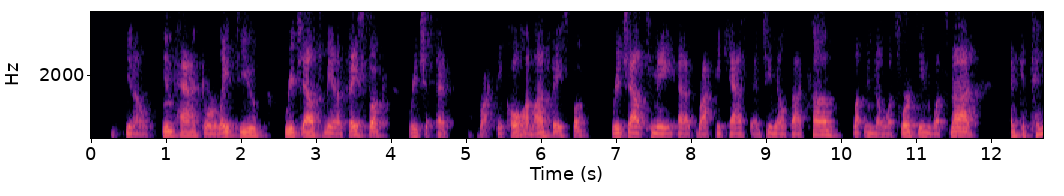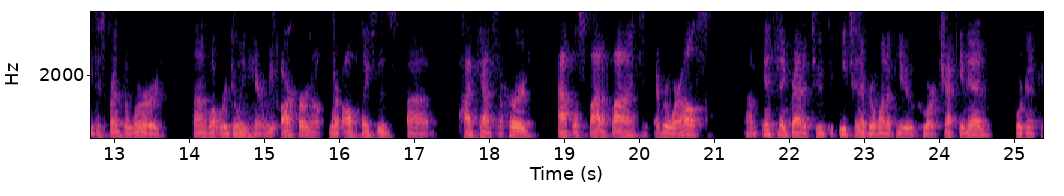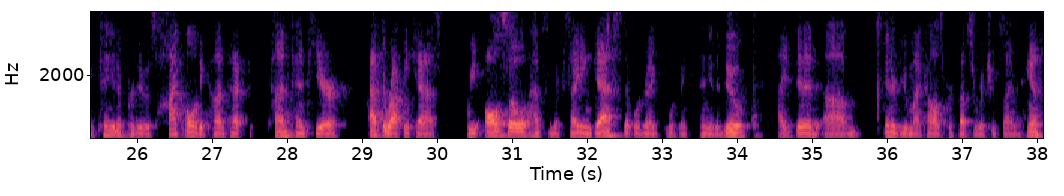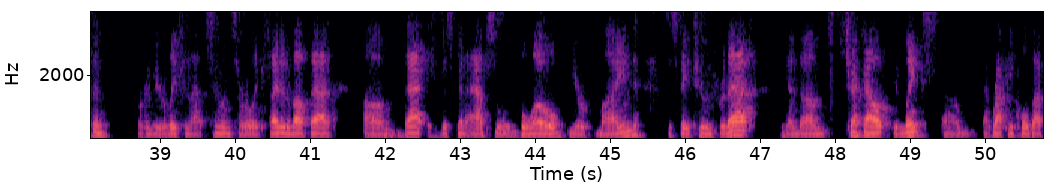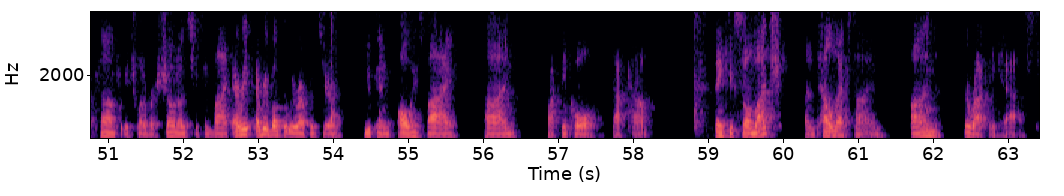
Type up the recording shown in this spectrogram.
you know, impact or relate to you. Reach out to me on Facebook. Reach at Rockne Cole. I'm on Facebook reach out to me at rocknecast at gmail.com. Let me know what's working, what's not, and continue to spread the word on what we're doing here. We are heard where all places uh, podcasts are heard Apple, Spotify, everywhere else. Um, infinite gratitude to each and every one of you who are checking in. We're going to continue to produce high quality content, content here at the Rocknecast. We also have some exciting guests that we're going to we're going to continue to do. I did um, interview my college professor, Richard Simon Hansen. We're going to be releasing that soon, so really excited about that. Um, that is just going to absolutely blow your mind. So stay tuned for that. And um, check out the links um, at rocknecole.com for each one of our show notes. You can buy every every book that we reference here. You can always buy on rocknecole.com. Thank you so much. Until next time on the Rockne Cast.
